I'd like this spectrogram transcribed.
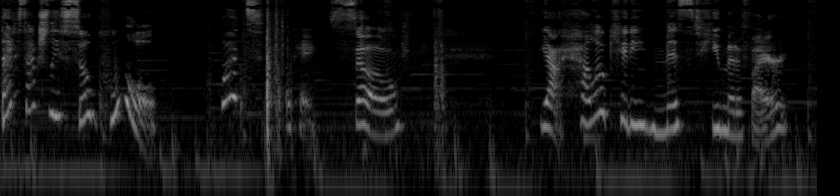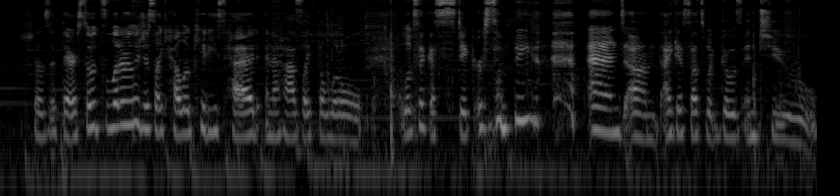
That is actually so cool. What? Okay, so yeah, Hello Kitty Mist Humidifier shows it there. So it's literally just like Hello Kitty's head and it has like the little, it looks like a stick or something. And um, I guess that's what goes into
